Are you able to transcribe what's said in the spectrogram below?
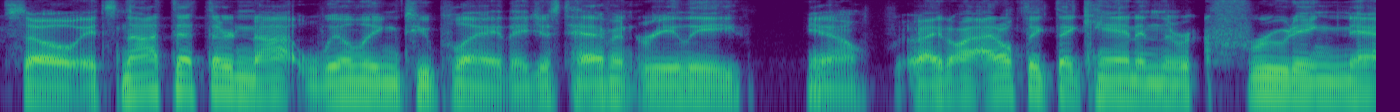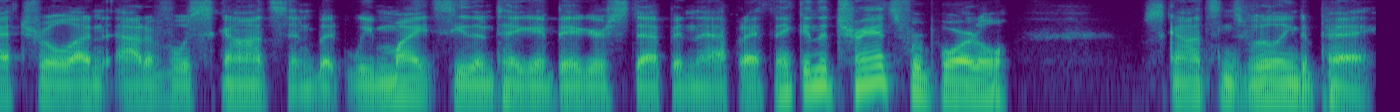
So it's not that they're not willing to play; they just haven't really. You know, I don't. I don't think they can in the recruiting natural out of Wisconsin, but we might see them take a bigger step in that. But I think in the transfer portal, Wisconsin's willing to pay.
